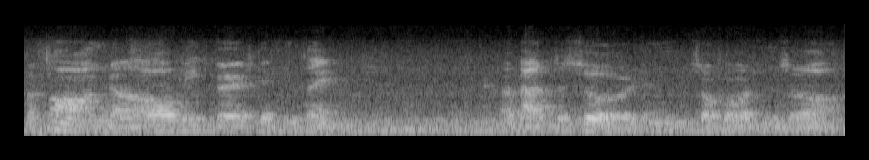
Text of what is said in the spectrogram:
performed uh, all these various different things about the sword and so forth and so on.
